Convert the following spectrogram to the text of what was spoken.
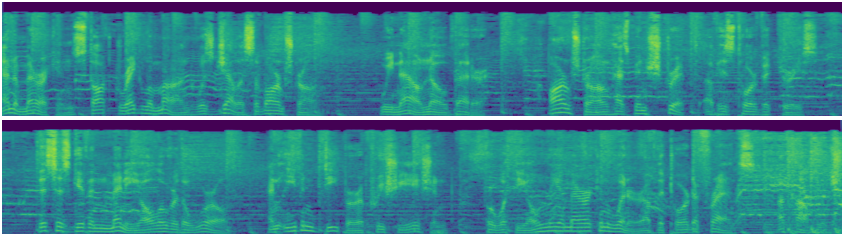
and Americans thought Greg LeMond was jealous of Armstrong. We now know better. Armstrong has been stripped of his Tour victories. This has given many all over the world an even deeper appreciation for what the only American winner of the Tour de France accomplished.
